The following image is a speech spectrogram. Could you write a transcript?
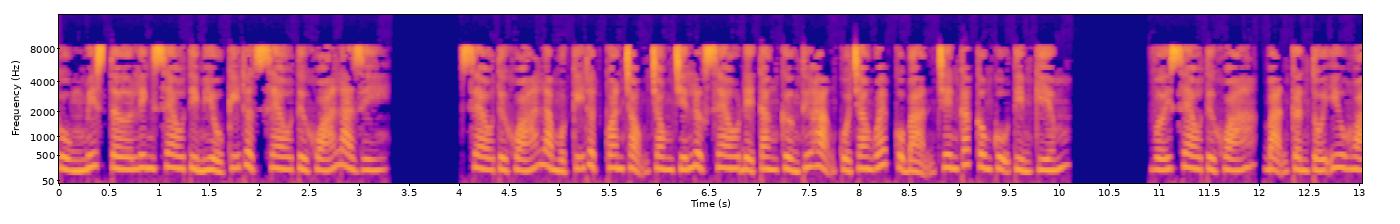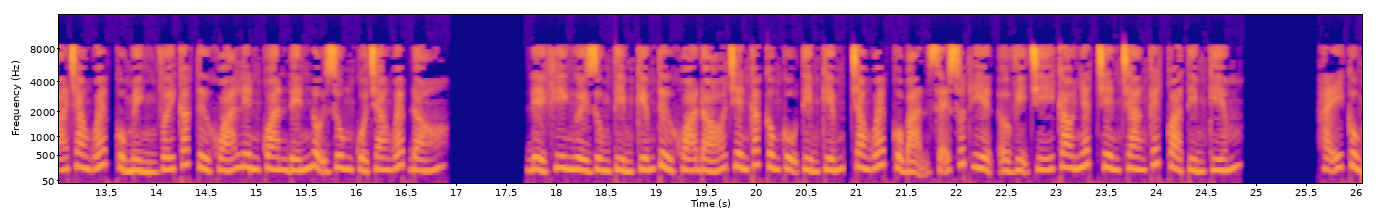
Cùng Mr. Linh SEO tìm hiểu kỹ thuật SEO từ khóa là gì? SEO từ khóa là một kỹ thuật quan trọng trong chiến lược SEO để tăng cường thứ hạng của trang web của bạn trên các công cụ tìm kiếm. Với SEO từ khóa, bạn cần tối ưu hóa trang web của mình với các từ khóa liên quan đến nội dung của trang web đó. Để khi người dùng tìm kiếm từ khóa đó trên các công cụ tìm kiếm, trang web của bạn sẽ xuất hiện ở vị trí cao nhất trên trang kết quả tìm kiếm. Hãy cùng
